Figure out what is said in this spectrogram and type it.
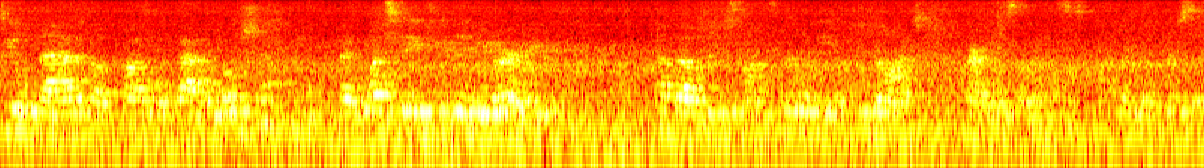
feel bad about causing a bad emotion. At what stage do then learn about the responsibility not someone person?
